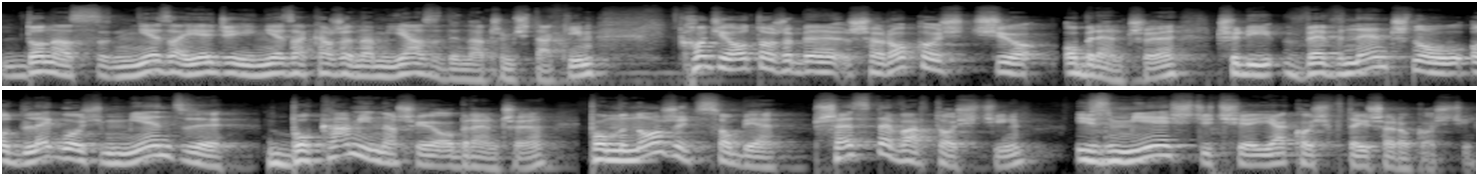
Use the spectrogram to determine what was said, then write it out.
do nas nie zajedzie i nie zakaże nam jazdy na czymś takim. Chodzi o to, żeby szerokość obręczy, czyli wewnętrzną odległość między bokami naszej obręczy, pomnożyć sobie przez te wartości i zmieścić się jakoś w tej szerokości.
